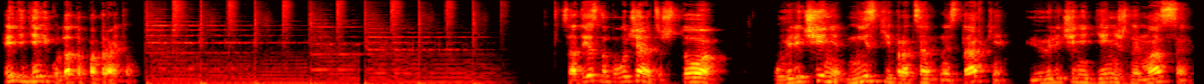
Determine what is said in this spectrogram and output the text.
ты эти деньги куда-то потратил. Соответственно, получается, что увеличение низкие процентные ставки и увеличение денежной массы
